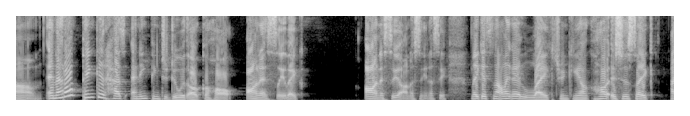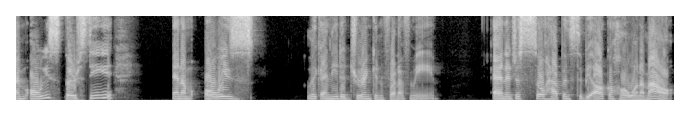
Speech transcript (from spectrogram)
Um, and I don't think it has anything to do with alcohol, honestly. Like, honestly, honestly, honestly. Like, it's not like I like drinking alcohol. It's just like I'm always thirsty and I'm always like, I need a drink in front of me. And it just so happens to be alcohol when I'm out.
